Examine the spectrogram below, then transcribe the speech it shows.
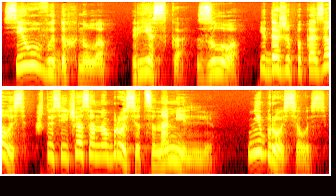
Сиу выдохнула. Резко, зло. И даже показалось, что сейчас она бросится на Милли. Не бросилась.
